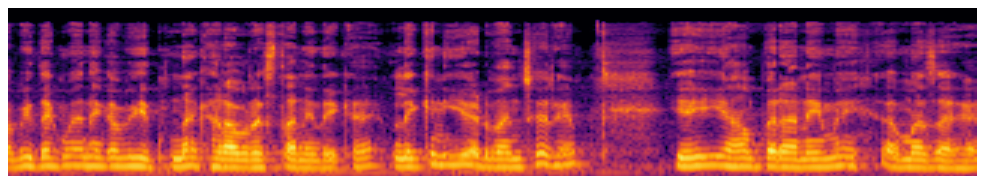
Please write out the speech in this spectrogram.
अभी तक मैंने कभी इतना ख़राब रास्ता नहीं देखा है लेकिन ये एडवेंचर है यही यहाँ पर आने में मज़ा है।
